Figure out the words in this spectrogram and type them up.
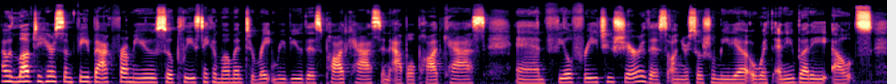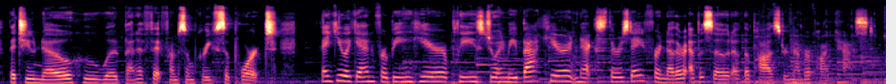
I would love to hear some feedback from you, so please take a moment to rate and review this podcast in Apple Podcasts and feel free to share this on your social media or with anybody else that you know who would benefit from some grief support. Thank you again for being here. Please join me back here next Thursday for another episode of the Pause Remember podcast.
